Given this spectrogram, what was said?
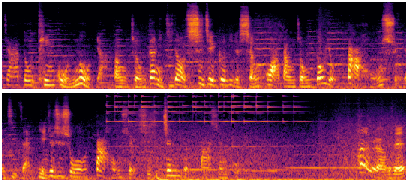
大家都听过诺亚方舟，但你知道世界各地的神话当中都有大洪水的记载，也就是说，大洪水是真的发生过。Hello，我们是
